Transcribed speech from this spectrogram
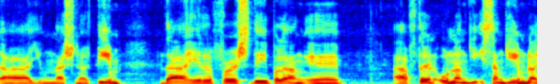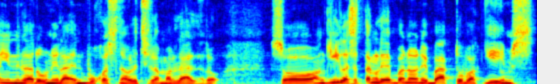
uh, yung national team dahil first day pa lang eh after unang isang game lang yung nilaro nila and bukas na ulit sila maglalaro. So, ang Gilas at ang Lebanon ay back-to-back games.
